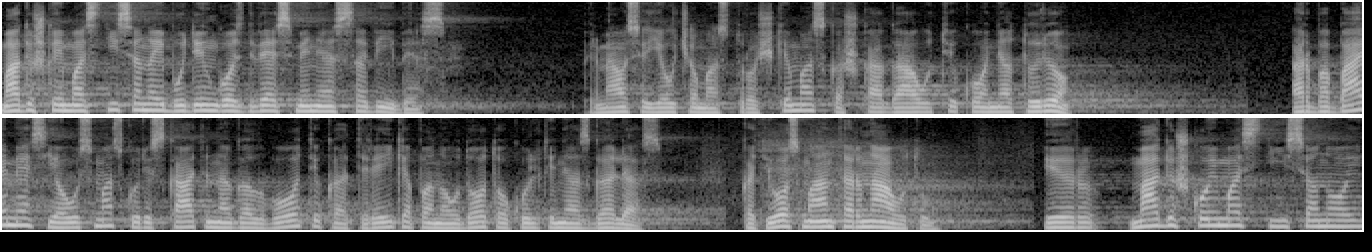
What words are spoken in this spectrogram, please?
Magiškai mąstysenai būdingos dvi esminės savybės. Pirmiausia, jaučiamas troškimas kažką gauti, ko neturiu. Arba baimės jausmas, kuris skatina galvoti, kad reikia panaudoti okultinės galias, kad jos man tarnautų. Ir magiškoj mąstysenoj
